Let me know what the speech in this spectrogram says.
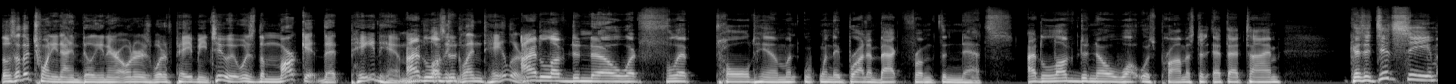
those other 29 billionaire owners would have paid me too. It was the market that paid him. I'd love wasn't to- Glenn Taylor. I'd love to know what Flip told him when when they brought him back from the Nets. I'd love to know what was promised at, at that time because it did seem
